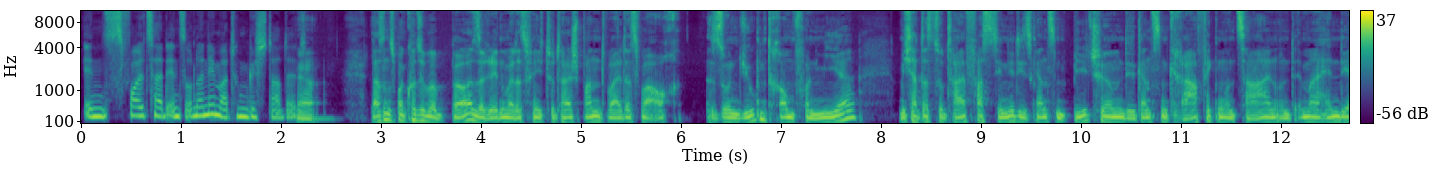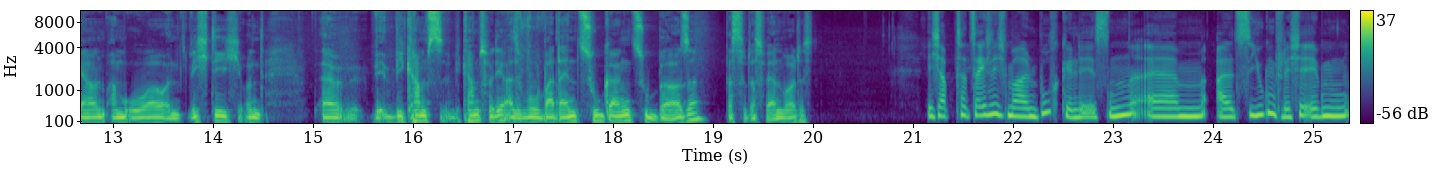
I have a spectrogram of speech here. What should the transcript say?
ins Vollzeit ins Unternehmertum gestartet. Ja. Lass uns mal kurz über Börse reden, weil das finde ich total spannend, weil das war auch so ein Jugendtraum von mir. Mich hat das total fasziniert, diese ganzen Bildschirme, die ganzen Grafiken und Zahlen und immer Handy am, am Ohr und wichtig. Und äh, wie, wie kam es wie bei dir? Also wo war dein Zugang zu Börse, dass du das werden wolltest? Ich habe tatsächlich mal ein Buch gelesen, ähm, als Jugendliche eben,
